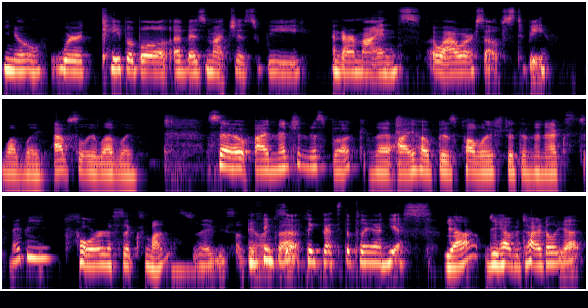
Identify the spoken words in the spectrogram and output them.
you know, we're capable of as much as we and our minds allow ourselves to be. Lovely. Absolutely lovely. So I mentioned this book that I hope is published within the next maybe four to six months, maybe something I think like that. So. I think that's the plan. Yes. Yeah. Do you have a title yet?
